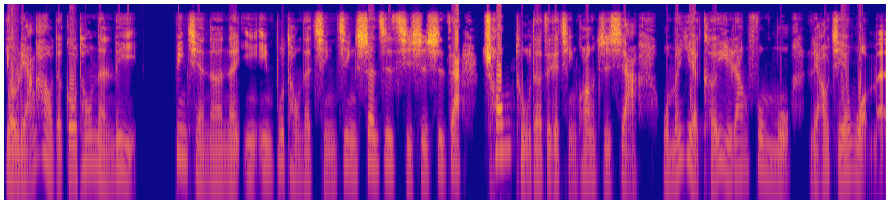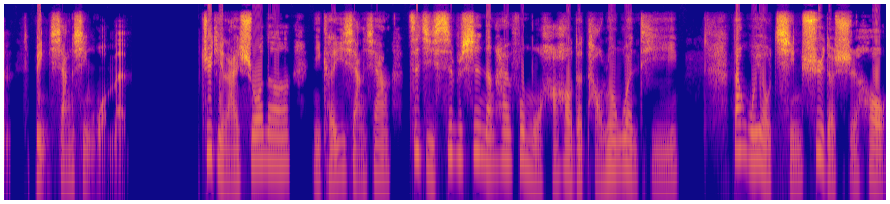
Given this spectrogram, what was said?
有良好的沟通能力，并且呢，能因应不同的情境，甚至其实是在冲突的这个情况之下，我们也可以让父母了解我们，并相信我们。具体来说呢，你可以想象自己是不是能和父母好好的讨论问题。当我有情绪的时候，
